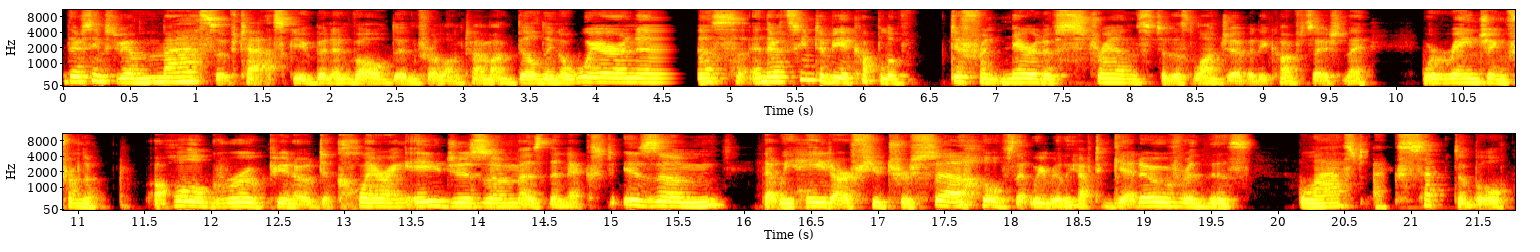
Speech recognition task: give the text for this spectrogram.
there seems to be a massive task you've been involved in for a long time on building awareness. And there seem to be a couple of different narrative strands to this longevity conversation. They were ranging from the a whole group, you know, declaring ageism as the next ism, that we hate our future selves, that we really have to get over this last acceptable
